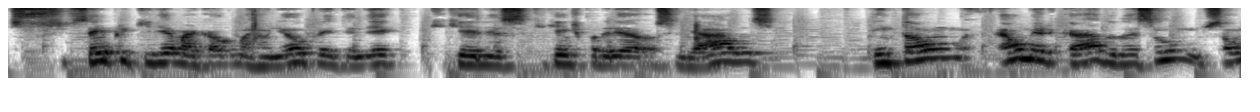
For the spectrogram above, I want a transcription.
sempre queria marcar alguma reunião para entender o que, que eles, que, que a gente poderia auxiliá-los. Então, é um mercado, né, são, são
